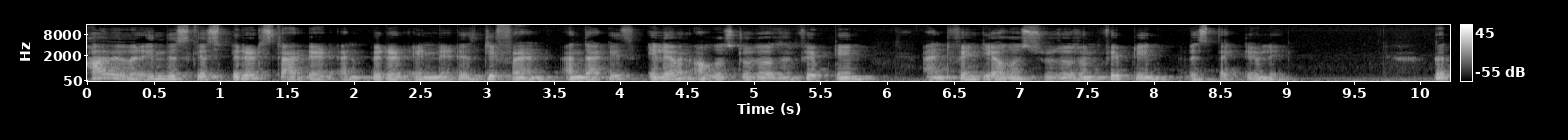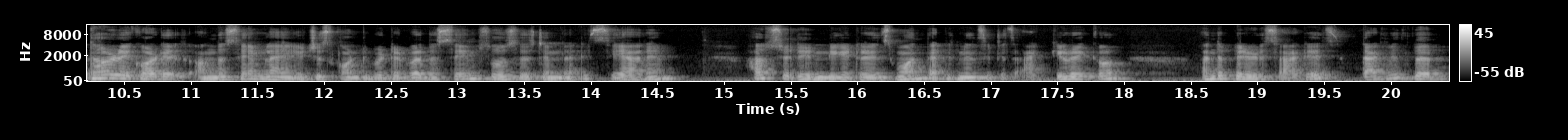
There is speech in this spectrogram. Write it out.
However, in this case, period started and period ended is different and that is 11 August 2015 and 20 August 2015 respectively. The third record is on the same line which is contributed by the same source system that is CRM. Hub state indicator is 1 that means it is active record and the period start is that means the,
